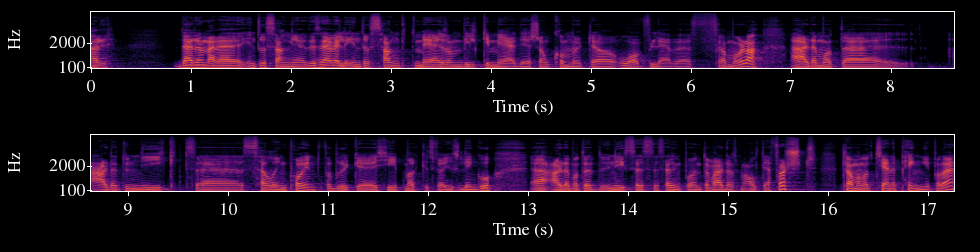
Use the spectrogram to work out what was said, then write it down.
er Det er Det som er veldig interessant med liksom, hvilke medier som kommer til å overleve fremover. Er det en måte er det et unikt uh, selling point, for å bruke kjip markedsføringslingo? Uh, er det måte et unikt selling point å være den som alltid er først? Klarer man å tjene penger på det?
